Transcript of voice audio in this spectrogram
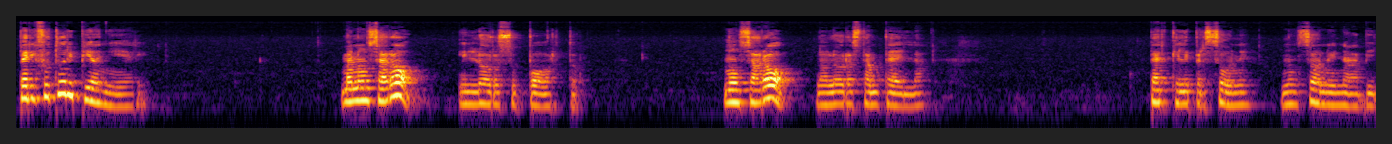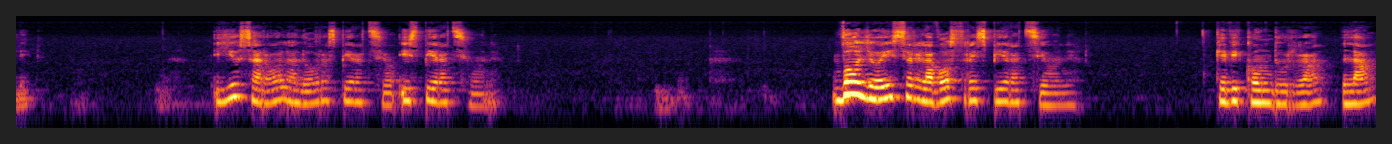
per i futuri pionieri, ma non sarò il loro supporto non sarò la loro stampella, perché le persone non sono inabili. Io sarò la loro ispirazione. Voglio essere la vostra ispirazione che vi condurrà là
